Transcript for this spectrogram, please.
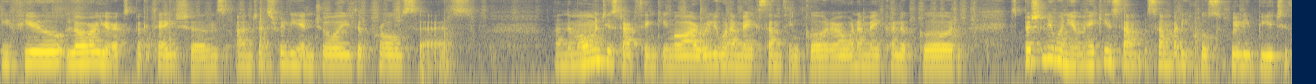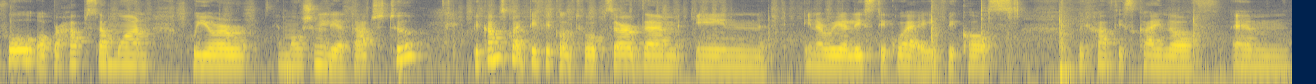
if you lower your expectations and just really enjoy the process and the moment you start thinking, oh, I really want to make something good, or I want to make her look good, especially when you're making some somebody who's really beautiful, or perhaps someone who you're emotionally attached to, it becomes quite difficult to observe them in in a realistic way because we have this kind of um,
